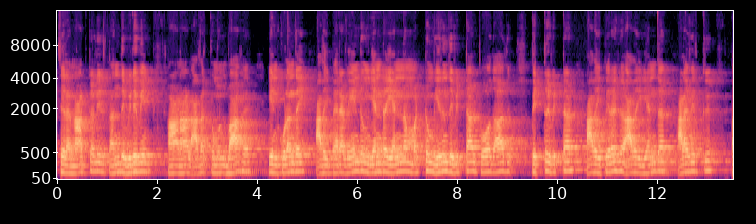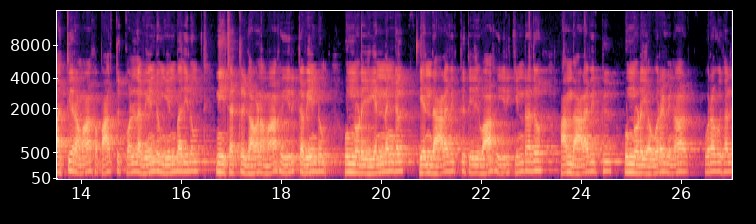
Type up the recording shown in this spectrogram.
சில நாட்களில் தந்து விடுவேன். ஆனால் அதற்கு முன்பாக என் குழந்தை அதை பெற வேண்டும் என்ற எண்ணம் மட்டும் இருந்து விட்டால் போதாது. பெற்றுவிட்டால் அதை பிறகு அதை எந்த அளவிற்கு பத்திரமாக பார்த்து கொள்ள வேண்டும் என்பதிலும் நீ சற்று கவனமாக இருக்க வேண்டும். உன்னுடைய எண்ணங்கள் எந்த அளவிற்கு தெளிவாக இருக்கின்றதோ அந்த அளவிற்கு உன்னுடைய உறவினால் உறவுகள்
